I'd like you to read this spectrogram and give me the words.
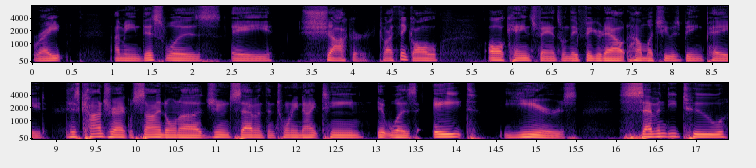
right? I mean, this was a shocker to I think all all Canes fans when they figured out how much he was being paid. His contract was signed on uh, June 7th in 2019. It was 8 years, 72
